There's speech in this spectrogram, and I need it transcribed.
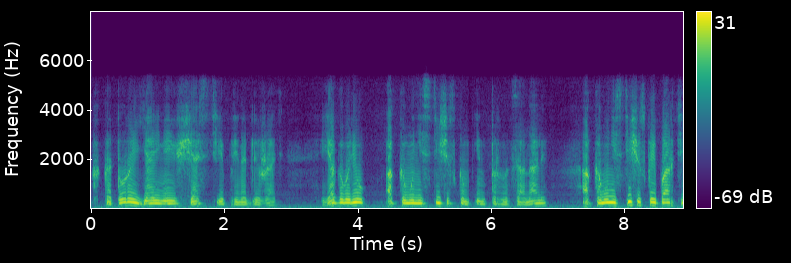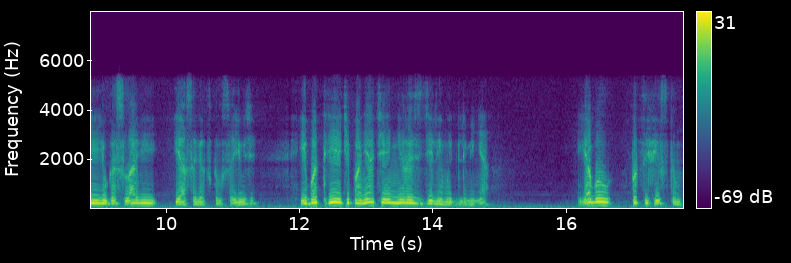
к которой я имею счастье принадлежать. Я говорю о коммунистическом интернационале, о коммунистической партии Югославии и о Советском Союзе, ибо три эти понятия неразделимы для меня. Я был пацифистом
